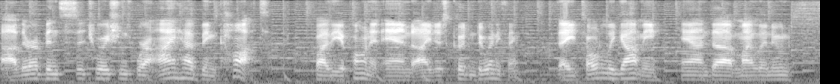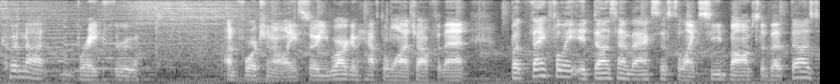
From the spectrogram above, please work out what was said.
Uh, there have been situations where I have been caught by the opponent, and I just couldn't do anything. They totally got me, and uh, my Linoone could not break through, unfortunately. So you are going to have to watch out for that. But thankfully, it does have access to like Seed Bomb, so that does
